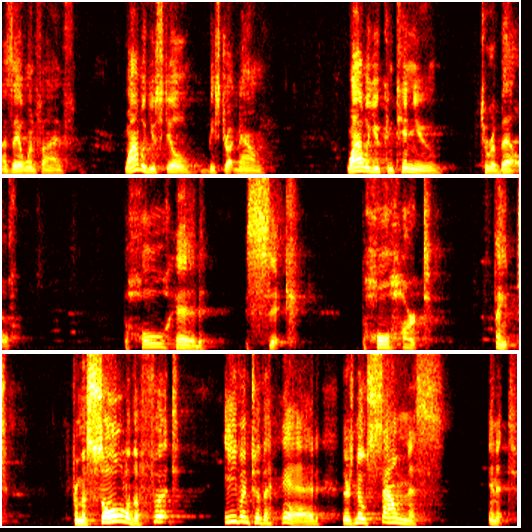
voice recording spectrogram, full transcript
Isaiah 1 5. Why will you still be struck down? Why will you continue to rebel? The whole head is sick, the whole heart faint. From the sole of the foot even to the head, there's no soundness in it.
